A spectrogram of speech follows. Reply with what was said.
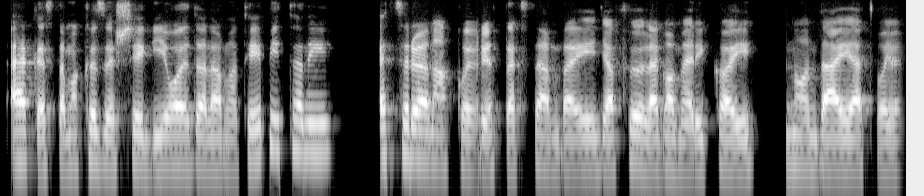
elkezdtem a közösségi oldalamat építeni, egyszerűen akkor jöttek szembe így a főleg amerikai non-diet vagy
